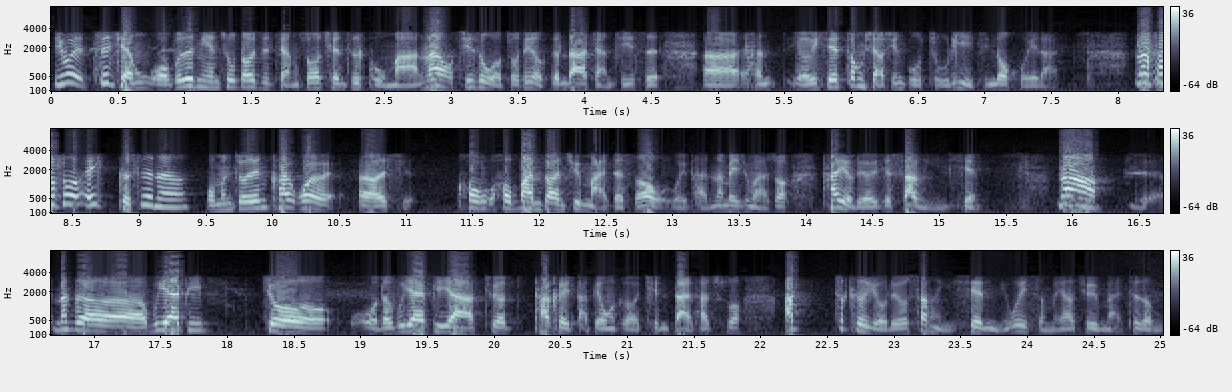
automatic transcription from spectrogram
因为之前我不是年初都一直讲说全指股嘛，那其实我昨天有跟大家讲，其实呃很有一些中小型股主力已经都回来。那他说，哎，可是呢，我们昨天开会呃后后半段去买的时候，尾盘那边去买的时候，他有留一个上影线。那那个 VIP 就我的 VIP 啊，就他可以打电话给我清代，他就说啊，这个有留上影线，你为什么要去买这种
